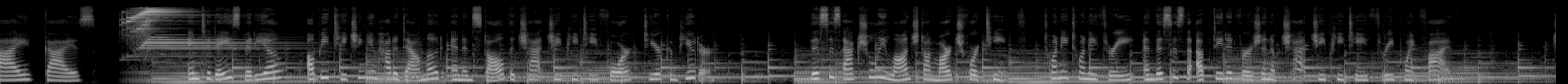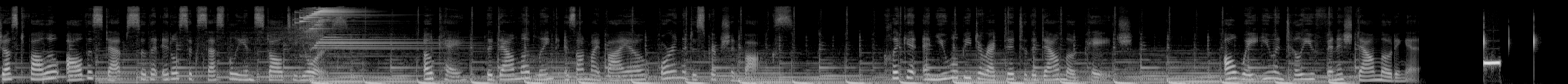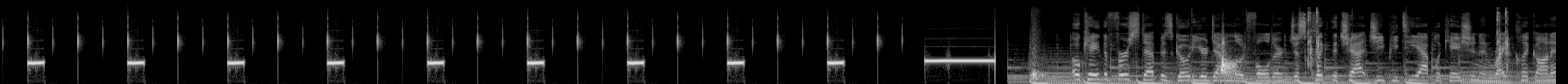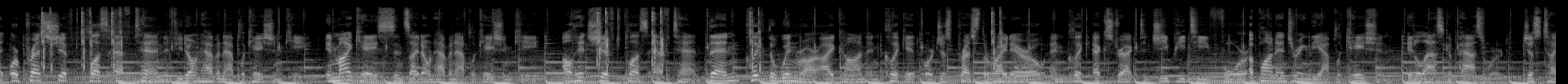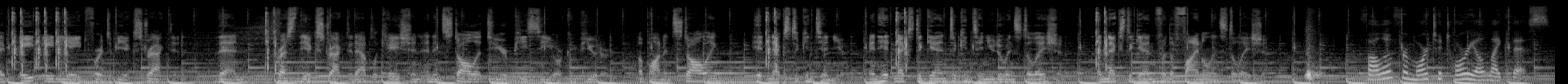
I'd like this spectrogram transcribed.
Hi, guys. In today's video, I'll be teaching you how to download and install the ChatGPT 4 to your computer. This is actually launched on March 14th, 2023, and this is the updated version of ChatGPT 3.5. Just follow all the steps so that it'll successfully install to yours. Okay, the download link is on my bio or in the description box. Click it and you will be directed to the download page. I'll wait you until you finish downloading it. Okay, the first step is go to your download folder, just click the Chat GPT application and right click on it or press Shift plus F10 if you don't have an application key. In my case, since I don't have an application key, I'll hit Shift plus F10. Then, click the WinRAR icon and click it or just press the right arrow and click Extract to GPT-4. Upon entering the application, it'll ask a password. Just type 888 for it to be extracted. Then, press the extracted application and install it to your PC or computer. Upon installing, hit Next to continue, and hit Next again to continue to installation, and Next again for the final installation. Follow for more tutorial like this.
